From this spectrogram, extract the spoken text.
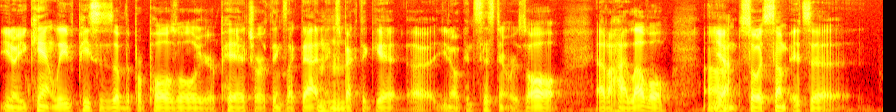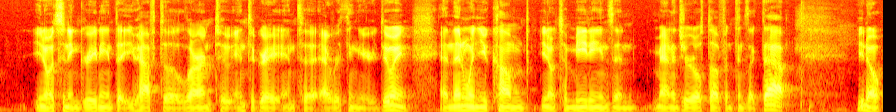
you know you can't leave pieces of the proposal or your pitch or things like that Mm-hmm. and expect to get uh, you know a consistent result at a high level um, Yeah. so it's some it's a you know it's an ingredient that you have to learn to integrate into everything that you're doing and then when you come you know to meetings and managerial stuff and things like that you know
